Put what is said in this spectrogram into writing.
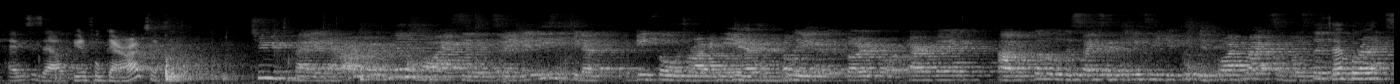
Okay, this is our beautiful garage. It's a two bay garage, a really high ceiling, so you can easily fit a, a big four wheel drive in here, probably a boat or a caravan. Um, got a little bit of space over here so you can put your bike racks Surfboards. surfboard racks.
